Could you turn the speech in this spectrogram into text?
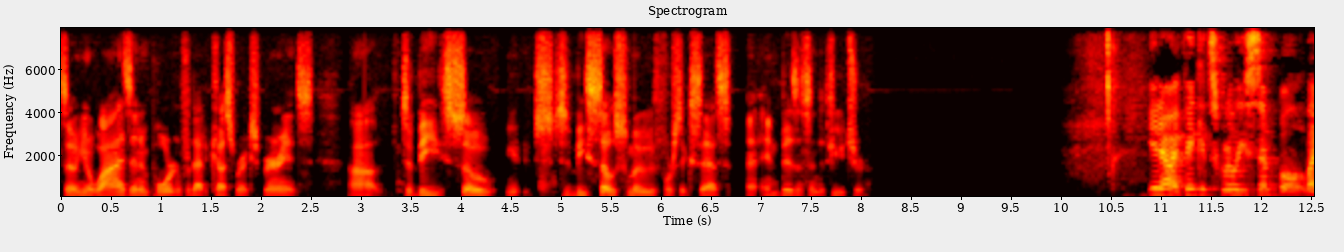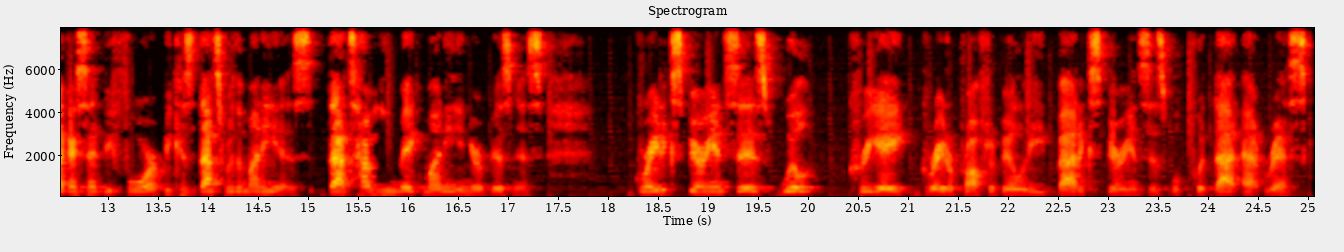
So, you know, why is it important for that customer experience uh, to be so to be so smooth for success in business in the future? You know, I think it's really simple. Like I said before, because that's where the money is. That's how you make money in your business. Great experiences will create greater profitability. Bad experiences will put that at risk.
